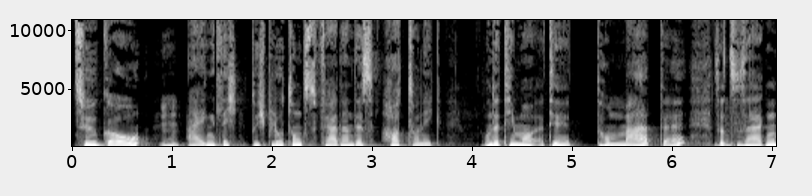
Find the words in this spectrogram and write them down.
To Go, mhm. eigentlich durchblutungsförderndes Hot Tonic. Und der, Timo, die, Tomate sozusagen.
